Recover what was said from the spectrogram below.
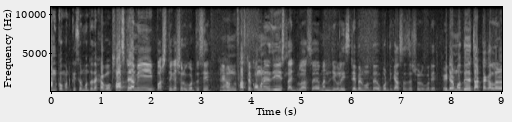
আনকমন কিছুর মধ্যে দেখাবো। ফার্স্টে আমি এই পাশ থেকে শুরু করতেছি। এখন ফার্স্টে কমনের যে স্লাইডগুলো আছে মানে যেগুলো স্টেপের মধ্যে উপর থেকে আস্তে আস্তে শুরু করি এটার মধ্যে চারটা কালার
